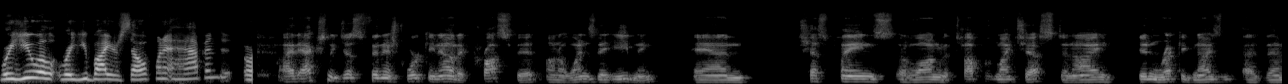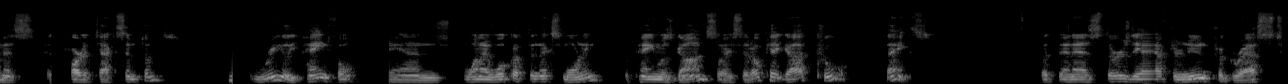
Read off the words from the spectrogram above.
Were you uh, were you by yourself when it happened or I'd actually just finished working out at CrossFit on a Wednesday evening and chest pains along the top of my chest, and I didn't recognize uh, them as, heart attack symptoms. Really painful. And when I woke up the next morning, the pain was gone. So I said, okay, God, cool, thanks. But then as Thursday afternoon progressed,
